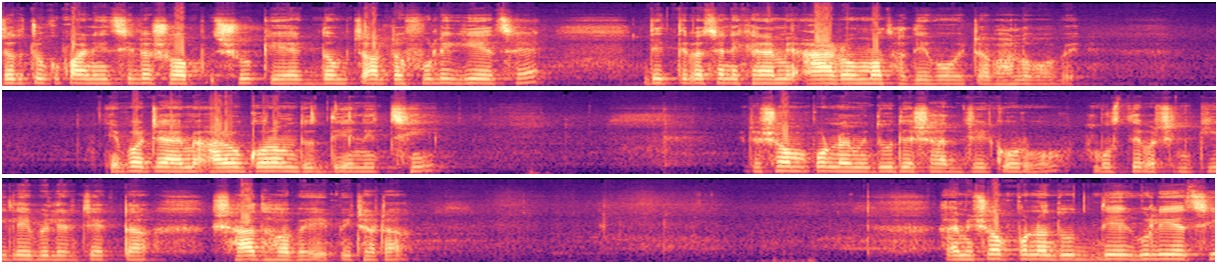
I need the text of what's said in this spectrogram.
যতটুকু পানি ছিল সব শুকিয়ে একদম চালটা ফুলে গিয়েছে। দেখতে পাচ্ছেন এখানে আমি আরও মাথা দেবো এটা ভালোভাবে। এবার যে আমি আরও গরম দুধ দিয়ে নিচ্ছি। এটা সম্পূর্ণ আমি দুধের সাহায্যে করব। বুঝতে পারছেন কী লেভেলের যে একটা স্বাদ হবে এই পিঠাটা। আমি সম্পূর্ণ দুধ দিয়ে গুলিয়েছি।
